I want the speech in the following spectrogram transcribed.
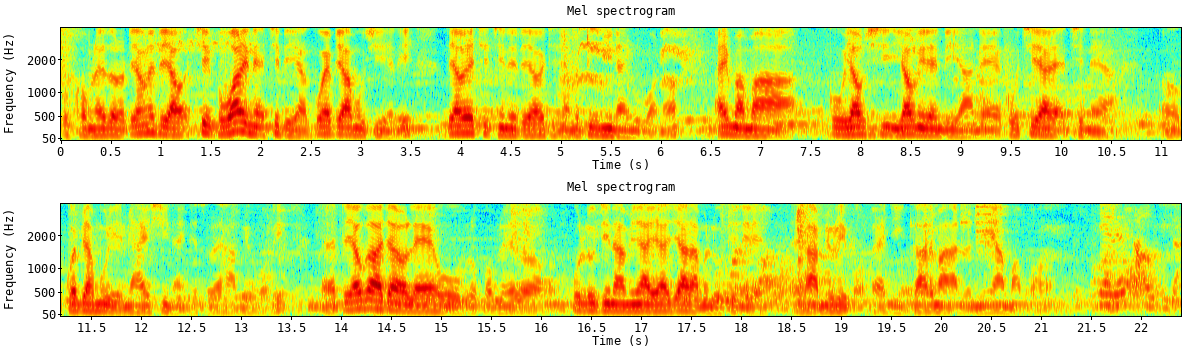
ဟိုခေါ်မလဲဆိုတော့တယောက်နဲ့တယောက်အချစ်ဘဝတွေနဲ့အချစ်တွေကကွဲပြားမှုရှိရလေတယောက်ရဲ့ချစ်ချင်းနဲ့တယောက်ရဲ့ချစ်ချင်းကမတူညီနိုင်ဘူးပေါ့နော်အဲ့မှာမှ ကိုရောက်ရှိရောက်နေတဲ့နေရာနဲ့ကိုချစ်ရတဲ့အချစ်နဲ့ကဟိုကွဲပြားမှုတွေအများကြီးရှိနိုင်တယ်ဆိုတဲ့ဟာမျိုးပေါ့လေအဲတယောက်ကကြတော့လဲဟိုဘယ်လိုခေါ်မလဲဆိုတော့ကိုလူကျင်တာမရရရတာမလို့ဖြစ်နေတဲ့အဲဟာမျိုးတွေပေါ့အဲဒီကားထဲမှာအဲ့လိုမြင်ရမှာပေါ့ငယ်တဲ့စာအုပ်ကြည့်တာ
